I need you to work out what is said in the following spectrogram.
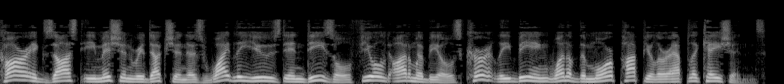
Car exhaust emission reduction is widely used in diesel-fueled automobiles currently being one of the more popular applications.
